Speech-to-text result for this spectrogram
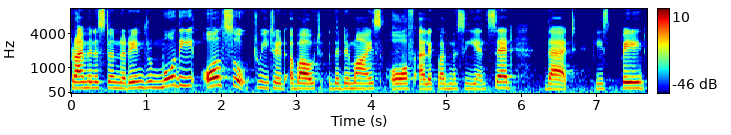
Prime Minister Narendra Modi also tweeted about the demise of Alyque Padamsee and said that he's paid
